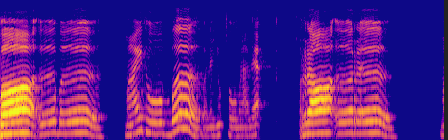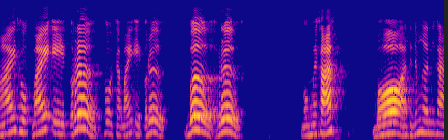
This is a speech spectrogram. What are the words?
บอเออเบอร์ไม้โทรเบอร์วรรณยุกโทรมาแล้วรอเออเรอ ไม้โทไม้เอกเรอโทษค่ะไม้เอกเรอเบอร์เรองงไหมคะบออ่านสีน้ำเงินค่ะ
